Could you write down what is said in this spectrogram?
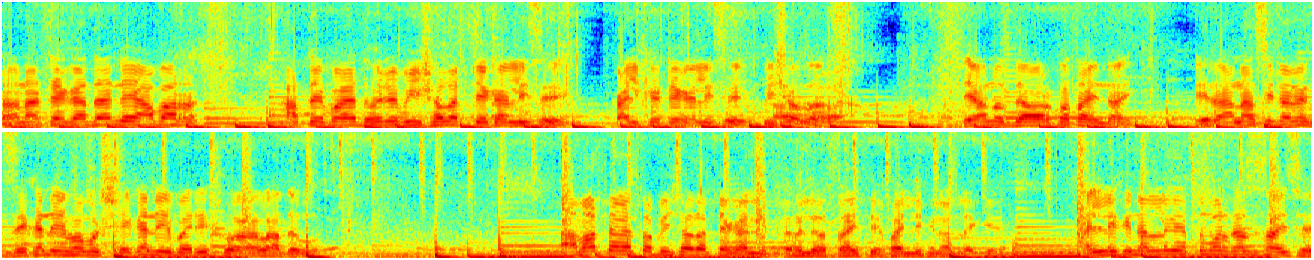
রানা টাকা দেয় নাই আবার হাতে পায়ে ধরে বিশ হাজার টাকা লিছে কালকে টাকা লিছে বিশ হাজার। এখনও দেওয়ার কথাই নাই। এই রানা সিটার যেখানেই ভাবো সেখানেই বাইরে সোয়ালা দেবো। আমার তাহলে তো বিশ হাজার টাকা হলেও চাইছে ফাইল লিখিনার লাগে। পাইলে লিখিনার লাগে তোমার কাছে চাইছে?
